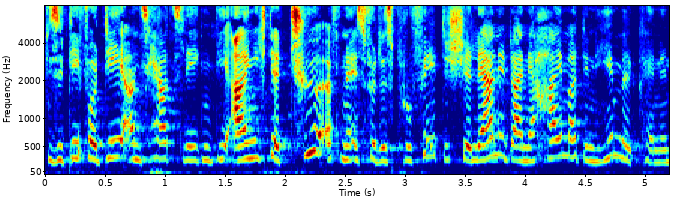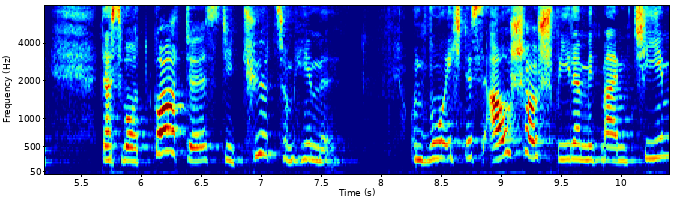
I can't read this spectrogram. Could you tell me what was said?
diese DVD ans Herz legen, die eigentlich der Türöffner ist für das Prophetische. Lerne deine Heimat, den Himmel kennen. Das Wort Gottes, die Tür zum Himmel. Und wo ich das Ausschauspieler mit meinem Team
